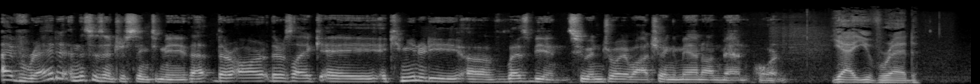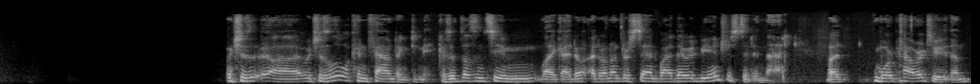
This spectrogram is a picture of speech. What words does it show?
I've read, and this is interesting to me, that there are there's like a, a community of lesbians who enjoy watching man on man porn, yeah, you've read. which is uh, which is a little confounding to me because it doesn't seem like I don't I don't understand why they would be interested in that, but more power to them.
